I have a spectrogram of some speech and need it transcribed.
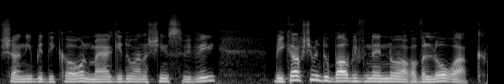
שאני בדיכאון, מה יגידו האנשים סביבי, בעיקר כשמדובר בבני נוער, אבל לא רק.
